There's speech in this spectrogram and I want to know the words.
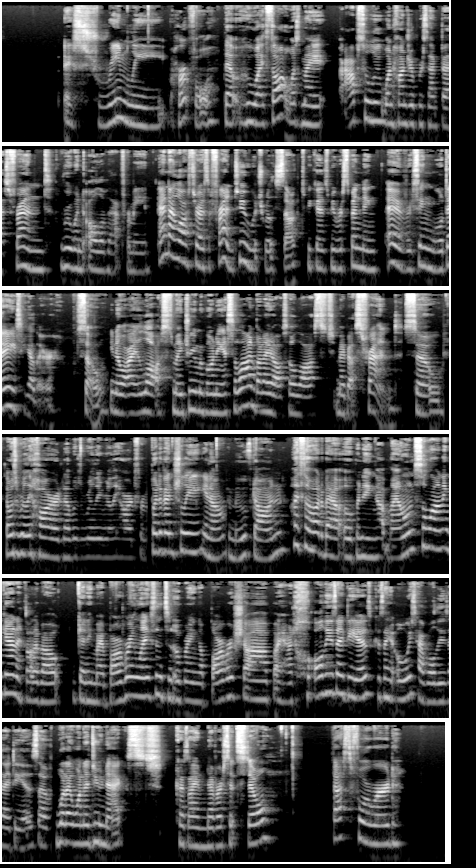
extremely hurtful, that who I thought was my absolute 100% best friend ruined all of that for me. And I lost her as a friend too, which really sucked because we were spending every single day together. So, you know, I lost my dream of owning a salon, but I also lost my best friend. So that was really hard. That was really, really hard for me. But eventually, you know, I moved on. I thought about opening up my own salon again. I thought about getting my barbering license and opening a barber shop. I had all these ideas because I always have all these ideas of what I want to do next because I never sit still. Fast forward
